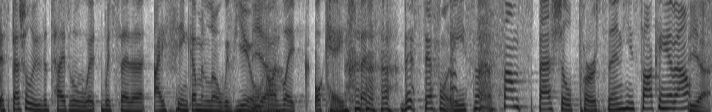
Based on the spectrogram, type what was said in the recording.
especially the title which, which said, uh, "I think I'm in love with you." Yeah. I was like, okay, that's that's definitely some, some special person he's talking about. Yeah.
